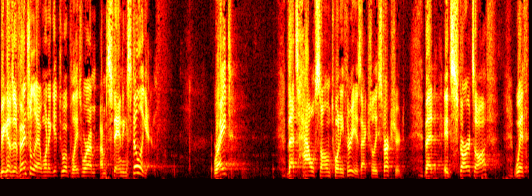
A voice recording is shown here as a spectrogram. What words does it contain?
Because eventually I want to get to a place where I'm, I'm standing still again. Right? That's how Psalm 23 is actually structured. That it starts off with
